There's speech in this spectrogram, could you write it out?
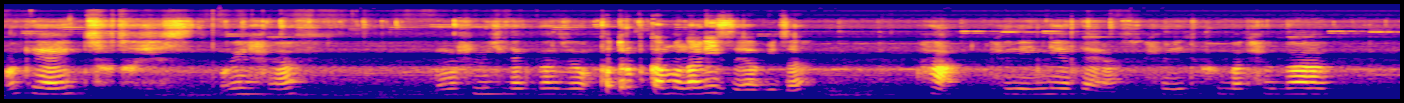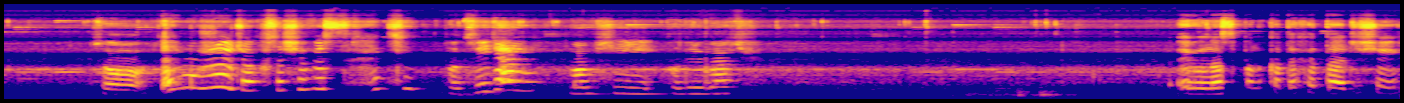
Okej, Co to jest? okay. jeszcze raz. Bo musimy ci tak bardzo... Podróbka Monalizy, ja widzę. Aha, czyli nie teraz. Czyli tu chyba trzeba... Co? Daj mu żyć, jak chce się wysrać. To tydzień? Mam ci podrywać? U nas pan katecheta dzisiaj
